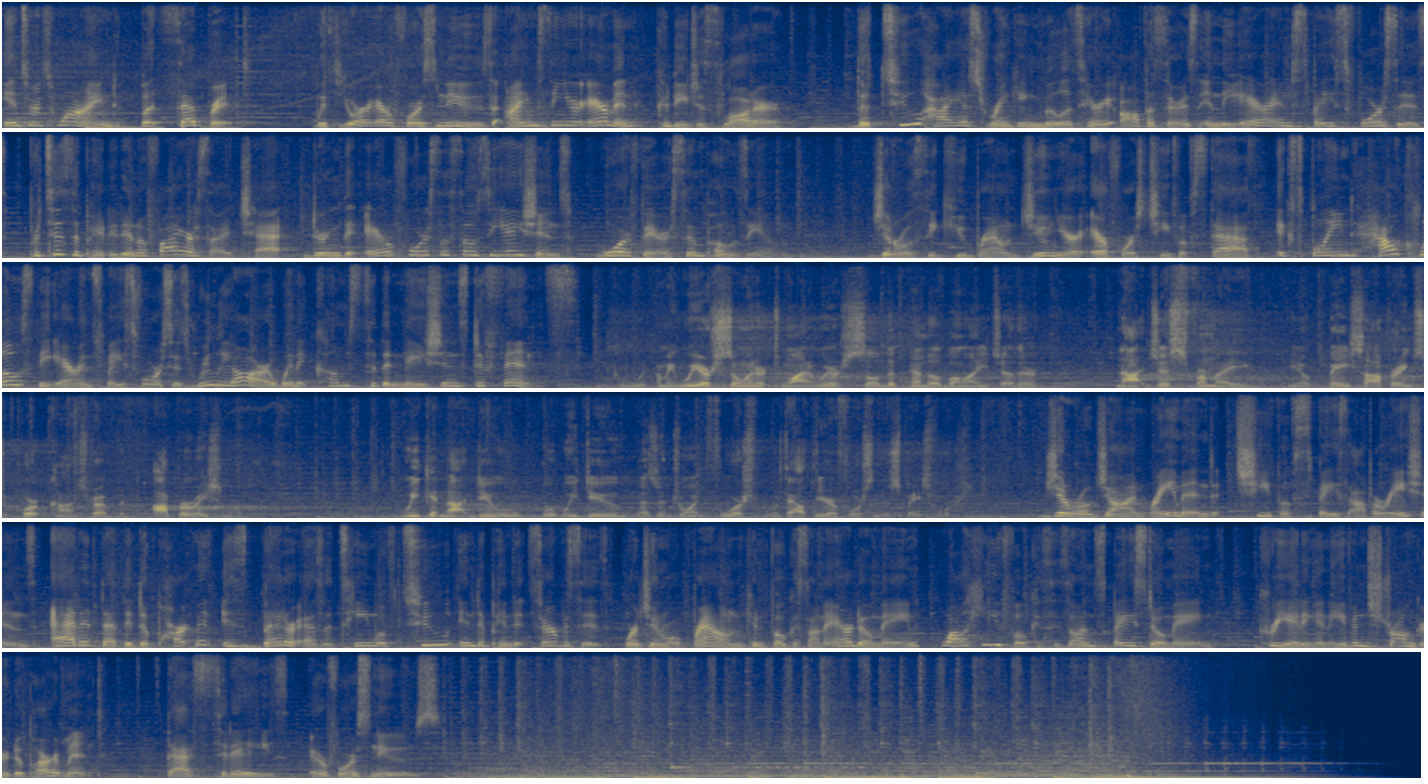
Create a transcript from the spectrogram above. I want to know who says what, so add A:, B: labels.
A: intertwined but separate. With your Air Force News, I'm Senior Airman Khadija Slaughter. The two highest ranking military officers in the Air and Space Forces participated in a fireside chat during the Air Force Association's Warfare Symposium. General C.Q. Brown Jr., Air Force Chief of Staff, explained how close the Air and Space Forces really are when it comes to the nation's defense.
B: I mean, we are so intertwined, we are so dependable on each other, not just from a you know, base operating support construct, but operational. We cannot do what we do as a joint force without the Air Force and the Space Force.
A: General John Raymond, Chief of Space Operations, added that the department is better as a team of two independent services, where General Brown can focus on air domain while he focuses on space domain, creating an even stronger department. That's today's Air Force News.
